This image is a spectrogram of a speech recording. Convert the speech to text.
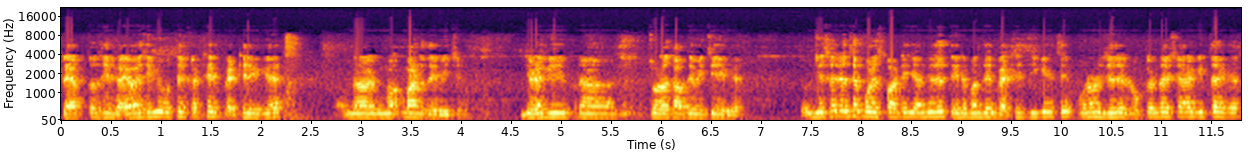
ਟ੍ਰੈਪ ਤੋਂ ਅਸੀਂ ਲਗਾਏ ਹੋਏ ਸੀਗੇ ਉੱਥੇ ਇਕੱਠੇ ਬੈਠੇ ਹੈਗੇ ਆ, ਮੰਡ ਦੇ ਵਿੱਚ। ਜਿਹੜਾ ਕਿ ਆਪਣਾ ਚੋਲਾ ਸਾਹਿਬ ਦੇ ਵਿੱਚ ਹੀ ਹੈਗਾ। ਤੇ ਜਿਸ ਵੇਲੇ ਉੱਥੇ ਪੁਲਿਸ ਪਾਰਟੀ ਜਾਂਦੀ ਤੇ ਤਿੰਨ ਬੰਦੇ ਬੈਠੇ ਸੀਗੇ ਤੇ ਉਹਨਾਂ ਨੂੰ ਜਿਹੜੇ ਰੋਕਣ ਦਾ ਇਸ਼ਾਰਾ ਕੀਤਾ ਹੈਗਾ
